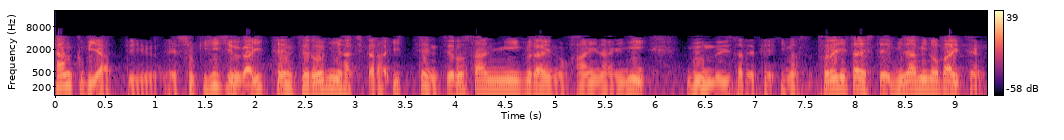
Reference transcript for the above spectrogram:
シャンクビアっていう、初期比重が1.028から1.032ぐらいの範囲内に分類されています。それに対して南のバイセン、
